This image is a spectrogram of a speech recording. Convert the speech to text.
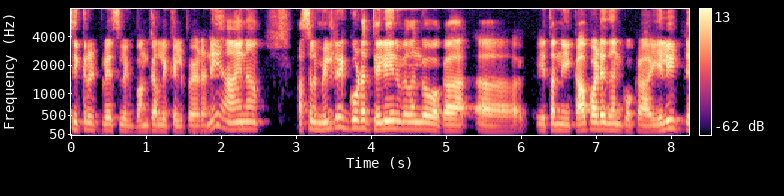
సీక్రెట్ ప్లేస్లకి బంకర్లకి వెళ్ళిపోయాడని ఆయన అసలు మిలిటరీకి కూడా తెలియని విధంగా ఒక ఇతన్ని కాపాడేదానికి ఒక ఎలీట్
